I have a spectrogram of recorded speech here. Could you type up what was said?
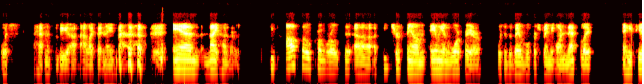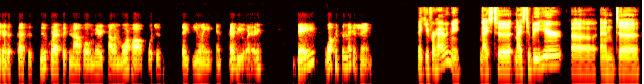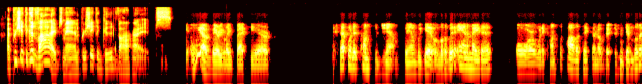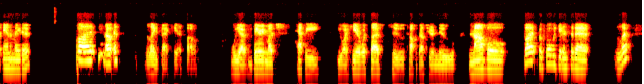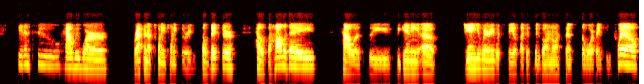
which happens to be, uh, I like that name, and Night Hunters. He's also co wrote uh, a feature film, Alien Warfare, which is available for streaming on Netflix. And he's here to discuss his new graphic novel, Mary Tyler Moorehawk, which is debuting in February. Dave, welcome to Mega Sheen. Thank you for having me. Nice to nice to be here. Uh, and uh, I appreciate the good vibes, man. Appreciate the good vibes. Yeah, we are very laid back here, except when it comes to gym. Then we get a little bit animated, or when it comes to politics, I know Victor can get a little animated, but you know it's laid back here. So we are very much happy you are here with us to talk about your new novel. But before we get into that, let's get into how we were wrapping up 2023. So, Victor, how was the holidays? How was the beginning of January, which feels like it's been going on since the War of 1812?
